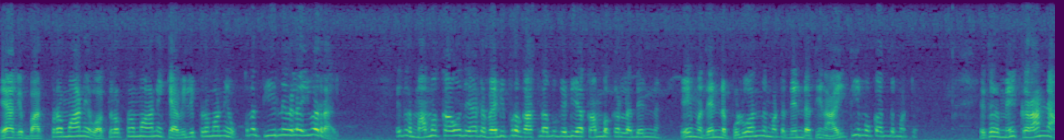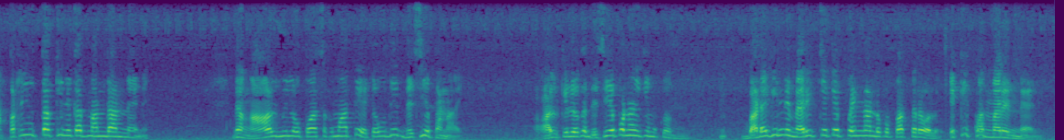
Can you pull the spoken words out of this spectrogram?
එයාගේ බත් ප්‍රමාණය, වතුර ප්‍රමාණය, කැවිලි ප්‍රමාණය ඔක්කොම තීරණය වෙලා ඉවරයි. ඒතර මම කවුද එයාට වැඩිපුර ගස් ලැබු ගෙඩියක් අම්බ කරලා දෙන්න? එහෙම දෙන්න පුළුවන්ද මට දෙන්න තියෙන අයිතිය මොකද්ද මට? ඒතර මේ කරන්නේ අකටයුත්තක් කියන එකත් මම දන්නේ නැනේ. දැන් ආල්මිල උපාසක මාතේ එට උදේ 250යි. ආල් කිලෝ එක 250යි කිමුකෝ. බඩගින්නේ මැරිච් එකේ පෙන්වන්නකො පත්තරවල. එකෙක්වත් මැරෙන්නේ නැහැ.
